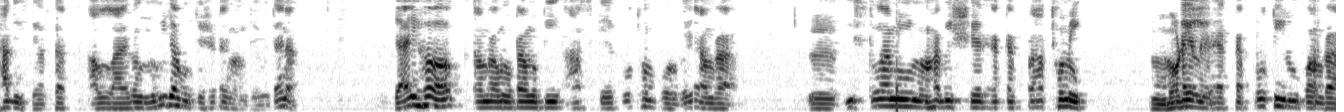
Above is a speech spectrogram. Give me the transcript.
হাদিসে অর্থাৎ আল্লাহ এবং নবী যা বলছে সেটাই মানতে হবে, তাই না? যাই হোক, আমরা মোটামুটি আজকে প্রথম পর্বে আমরা ইসলামী মহাবিশ্বের একটা প্রাথমিক মডেলের একটা প্রতিরূপ আমরা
